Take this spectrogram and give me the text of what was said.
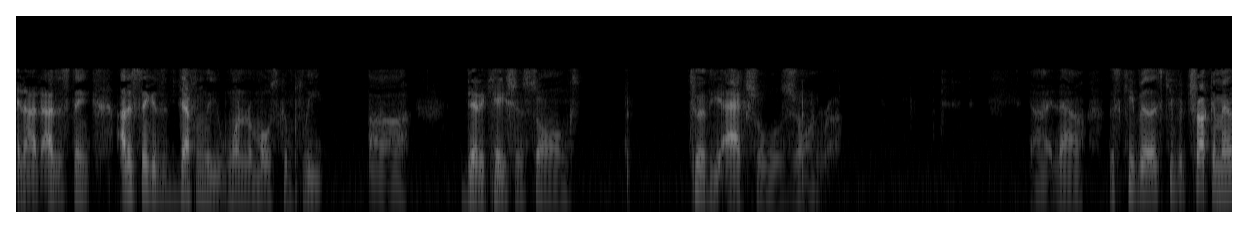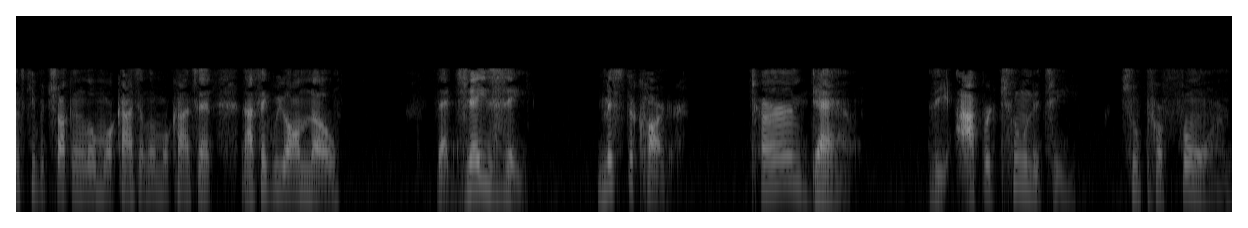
and I, I just think I just think it's definitely one of the most complete uh, dedication songs to the actual genre. All right, now let's keep it let's keep it trucking, man. Let's keep it trucking. A little more content, a little more content. And I think we all know that Jay Z, Mr. Carter, turned down the opportunity to perform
